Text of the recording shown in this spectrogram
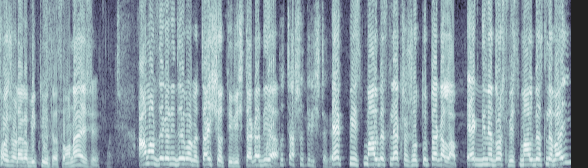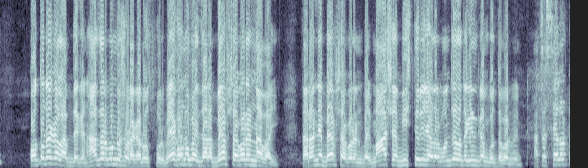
ছয়শো টাকা বিক্রি হইতেছে অনায়াসে। আমার থেকে নিতে পারবে চারশো তিরিশ টাকা দিয়া। চারশো তিরিশ টাকা। এক পিস মাল বেচলে একশো সত্তর টাকা লাভ। একদিনে দশ পিস মাল বেচলে ভাই কত টাকা লাভ দেখেন? হাজার পনেরোশো টাকা রোজ পড়বে। এখনও ভাই যারা ব্যবসা করেন না ভাই তারা নিয়ে ব্যবসা করেন ভাই। মাসে বিশ তিরিশ হাজার পঞ্চাশ হাজার টাকা ইনকাম করতে পারবেন। আচ্ছা সেলরটা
